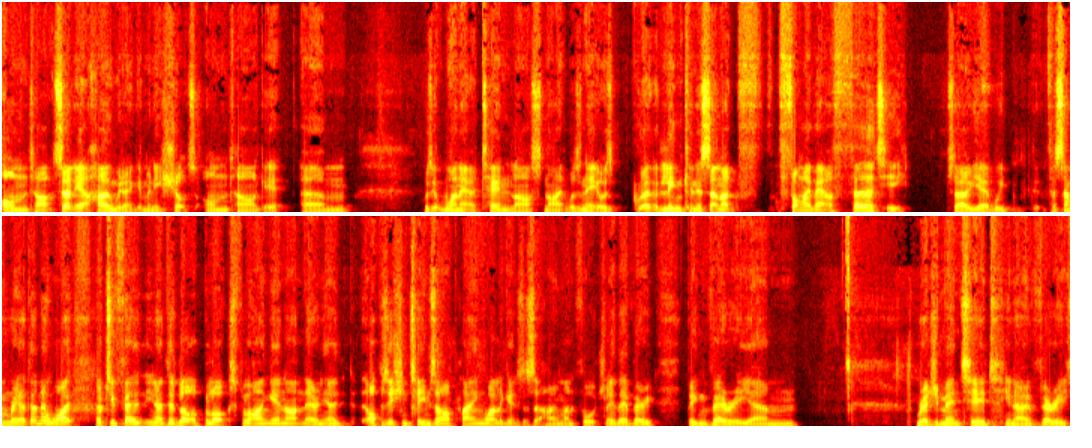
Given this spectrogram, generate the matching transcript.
on target. Certainly at home, we don't get many shots on target. Um, was it one out of ten last night? Wasn't it? It was uh, Lincoln. It's something like five out of thirty. So yeah, we for some reason I don't know why. No, to be fair, you know, there's a lot of blocks flying in, aren't there? And, you know, opposition teams are playing well against us at home. Unfortunately, they're very being very um, regimented. You know, very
